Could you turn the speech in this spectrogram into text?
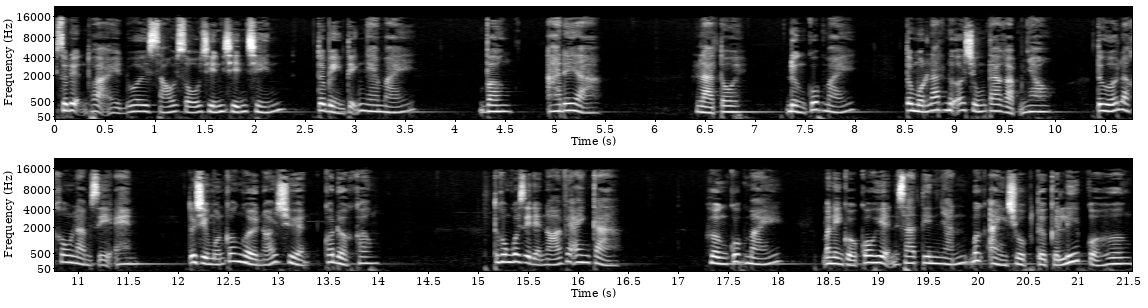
Số điện thoại đuôi 6 số 999 Tôi bình tĩnh nghe máy. Vâng, ai đấy à Là tôi, đừng cúp máy. Tôi muốn lát nữa chúng ta gặp nhau. Tôi hứa là không làm gì em. Tôi chỉ muốn có người nói chuyện, Có được không? Tôi không có gì để nói với anh cả. Hương cúp máy. Màn hình của cô hiện ra tin nhắn, Bức ảnh chụp từ clip của Hương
